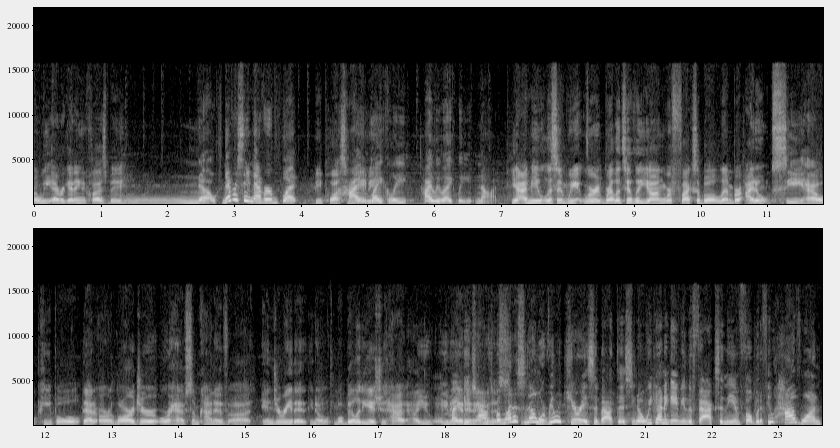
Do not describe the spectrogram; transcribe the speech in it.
Are we ever getting a Class B? No. Never say never, but B plus, high maybe. likely, highly likely not. Yeah, I mean, listen, we, we're relatively young, we're flexible, limber. I don't see how people that are larger or have some kind of uh, injury that, you know, mobility issues, how, how you it even might get be in challenging, but let us know. We're really curious about this. You know, we kind of gave you the facts and the info, but if you have one,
